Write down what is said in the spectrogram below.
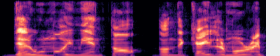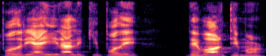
de algún movimiento donde Kyler Murray podría ir al equipo de, de Baltimore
